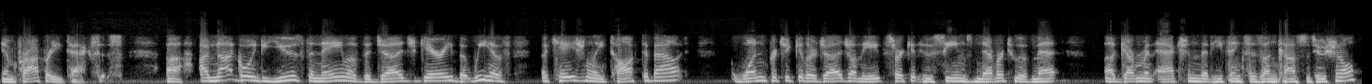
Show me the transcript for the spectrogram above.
in property taxes. Uh, I'm not going to use the name of the judge, Gary, but we have occasionally talked about one particular judge on the Eighth Circuit who seems never to have met a government action that he thinks is unconstitutional.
